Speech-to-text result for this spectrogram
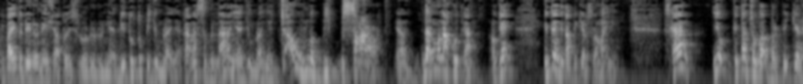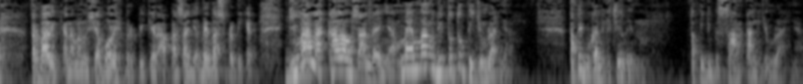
Entah itu di Indonesia atau di seluruh dunia ditutupi jumlahnya. Karena sebenarnya jumlahnya jauh lebih besar ya dan menakutkan oke? Okay? itu yang kita pikir selama ini. Sekarang yuk kita coba berpikir terbalik. Karena manusia boleh berpikir apa saja bebas berpikir. Gimana kalau seandainya memang ditutupi jumlahnya tapi bukan dikecilin tapi dibesarkan jumlahnya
